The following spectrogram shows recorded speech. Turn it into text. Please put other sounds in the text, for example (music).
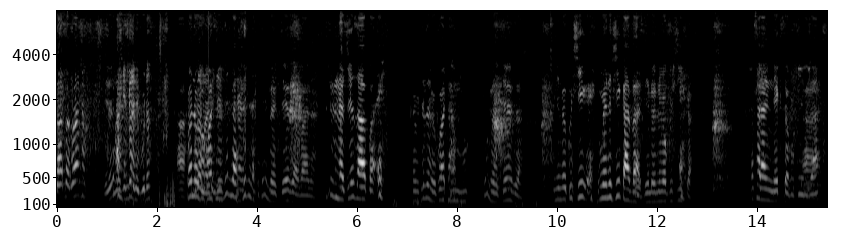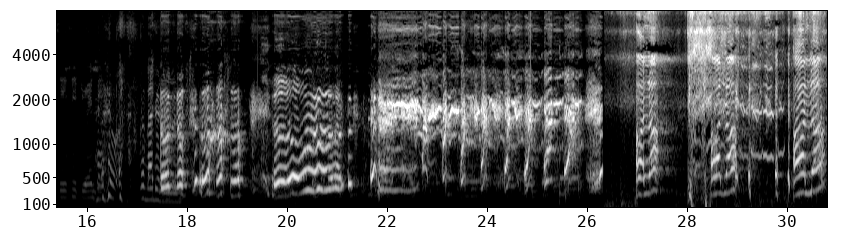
Rada rada. Nakimbia ni buda. Tunacheza bana. sisi tunacheza hapa. Eh, mchezo imekuwa tamu. Tunacheza. Nimekushika, umenishika basi. Basi ndio nimekushika. Sasa nani next wa kukimbia? Ah, sisi tuende. Wewe bado No, no. (laughs) Allah Allah Allah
